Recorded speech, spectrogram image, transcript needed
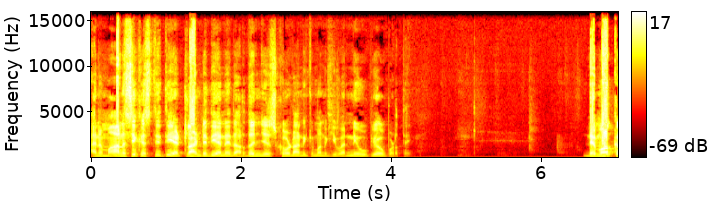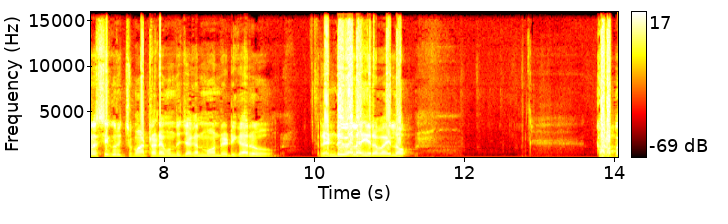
ఆయన మానసిక స్థితి ఎట్లాంటిది అనేది అర్థం చేసుకోవడానికి మనకి ఇవన్నీ ఉపయోగపడతాయి. డెమోక్రసీ గురించి మాట్లాడే ముందు జగన్మోహన్ రెడ్డి గారు రెండు వేల ఇరవైలో కడప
